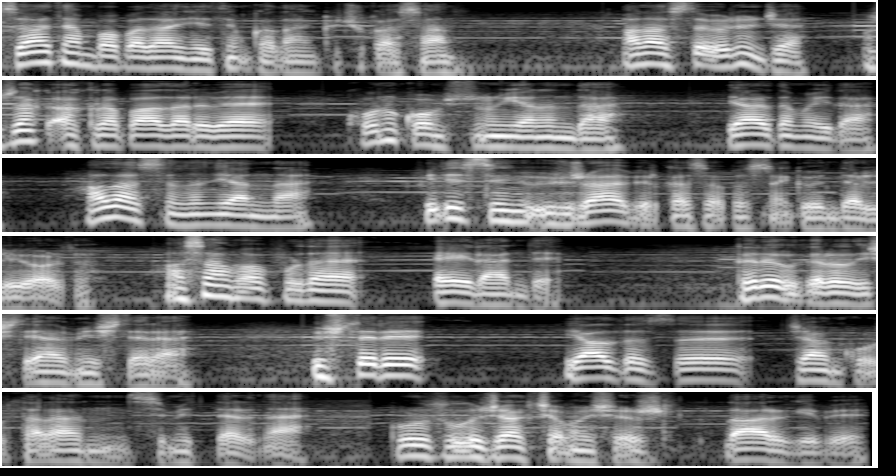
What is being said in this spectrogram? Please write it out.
Zaten babadan yetim kalan küçük Hasan Anası da ölünce uzak akrabaları ve konu komşusunun yanında yardımıyla halasının yanına Filistin ücra bir kasabasına gönderiliyordu. Hasan vapurda eğlendi. Gırıl gırıl işleyen işlere, üstleri yaldızlı can kurtaran simitlerine, kurutulacak çamaşırlar gibi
